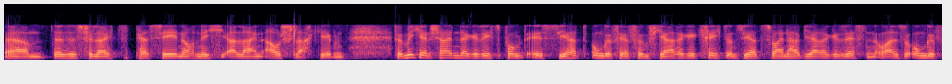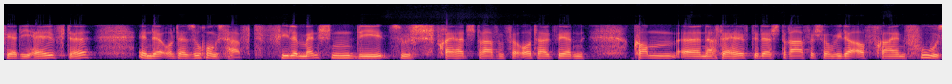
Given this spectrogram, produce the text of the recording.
Ähm, das ist vielleicht per se noch nicht allein ausschlaggebend. Für mich entscheidender Gesichtspunkt ist, sie hat ungefähr fünf Jahre gekriegt und sie hat zweieinhalb Jahre gesessen, also ungefähr die Hälfte in der Untersuchungshaft. Viele Menschen, die zu Freiheitsstrafen verurteilt werden, kommen äh, nach der Hälfte der Strafe schon wieder auf freien Fuß.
